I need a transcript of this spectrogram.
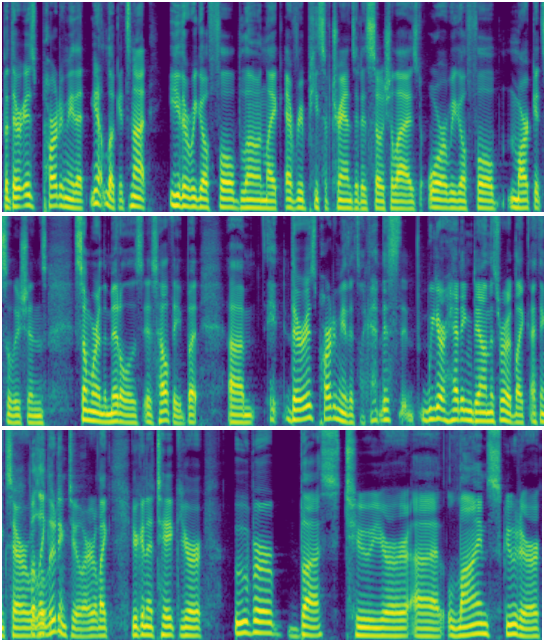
But there is part of me that, you know, look, it's not either we go full blown like every piece of transit is socialized or we go full market solutions somewhere in the middle is, is healthy but um, it, there is part of me that's like this we are heading down this road like i think sarah was like- alluding to or like you're going to take your Uber bus to your uh, Lime scooter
